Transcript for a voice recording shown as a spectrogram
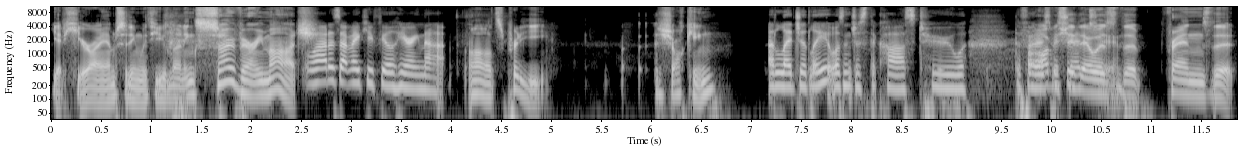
Yet here I am sitting with you, learning so very much. well, how does that make you feel hearing that? Oh, it's pretty shocking. Allegedly, it wasn't just the cast who the photos Obviously, were shared there was to. the friends that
